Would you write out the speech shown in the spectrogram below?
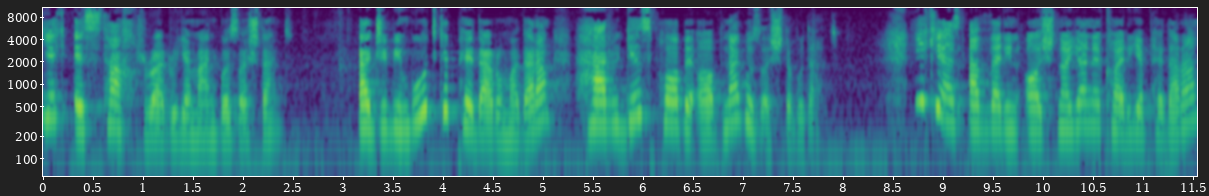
یک استخر را روی من گذاشتند. عجیب این بود که پدر و مادرم هرگز پا به آب نگذاشته بودند. یکی از اولین آشنایان کاری پدرم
